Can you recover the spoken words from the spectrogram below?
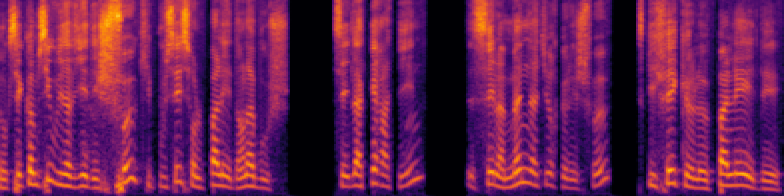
Donc c'est comme si vous aviez des cheveux qui poussaient sur le palais, dans la bouche. C'est de la kératine, c'est la même nature que les cheveux, ce qui fait que le palais des,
